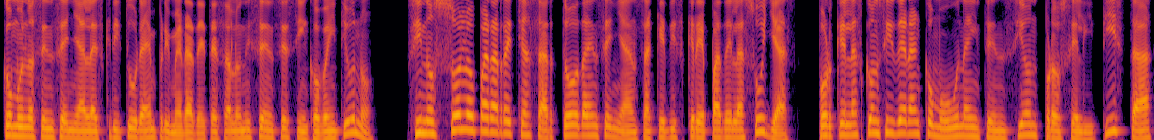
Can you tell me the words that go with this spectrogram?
como nos enseña la escritura en 1 de Tesalonicenses 5:21, sino solo para rechazar toda enseñanza que discrepa de las suyas, porque las consideran como una intención proselitista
